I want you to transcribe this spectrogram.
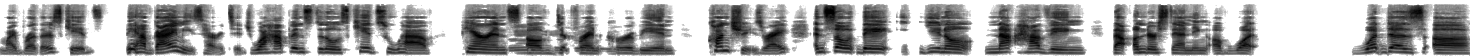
my brother's kids. They have Guyanese heritage. What happens to those kids who have parents mm-hmm. of different mm-hmm. Caribbean countries, right? And so they, you know, not having that understanding of what what does uh,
